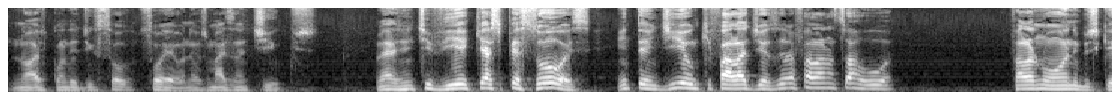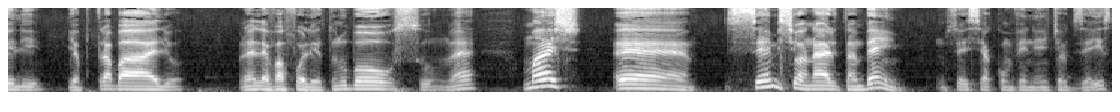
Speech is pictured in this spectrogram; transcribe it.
nós quando eu digo sou, sou eu, né? Os mais antigos, né? A gente via que as pessoas entendiam que falar de Jesus era falar na sua rua, falar no ônibus que ele ia para o trabalho, né? levar folheto no bolso, né? Mas é, ser missionário também, não sei se é conveniente eu dizer isso,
